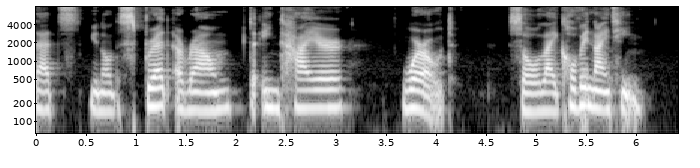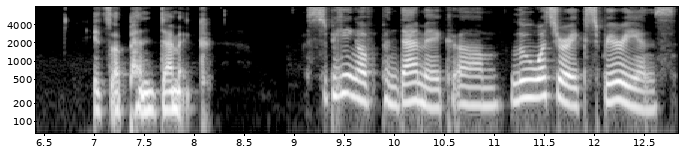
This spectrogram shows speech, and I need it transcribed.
that's you know spread around the entire world. So like COVID nineteen, it's a pandemic. Speaking of pandemic, um, Lu, what's your experience?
